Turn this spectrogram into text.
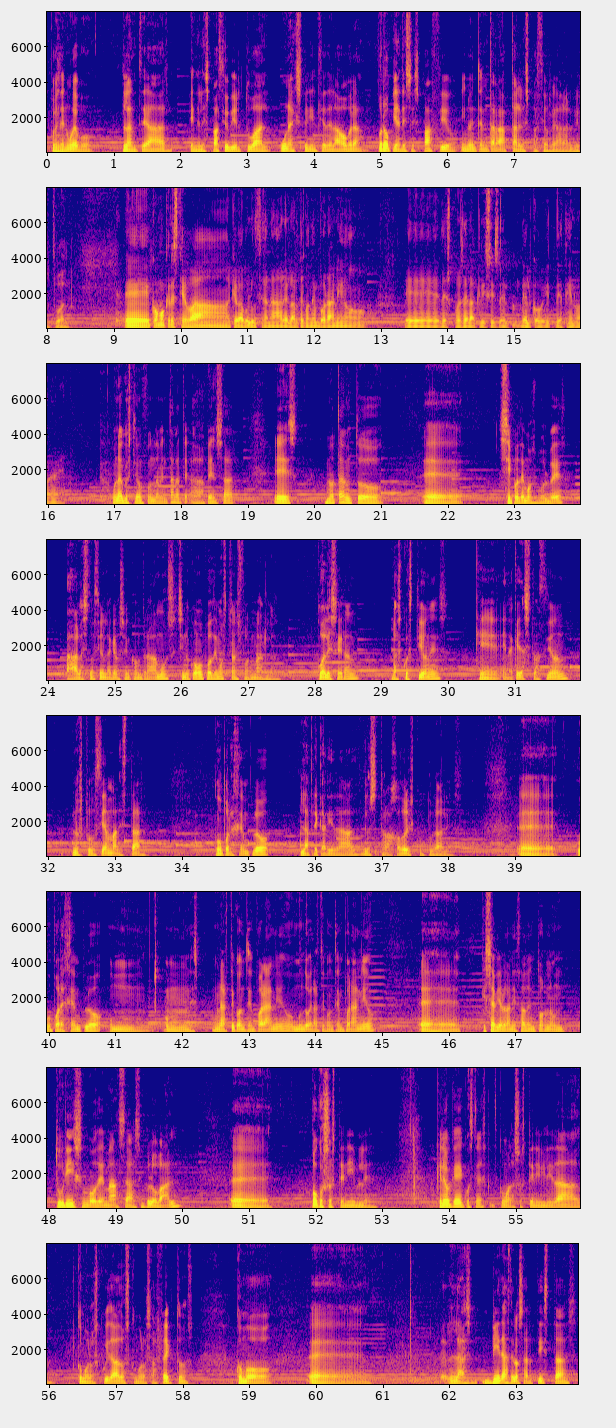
pues de nuevo, plantear en el espacio virtual una experiencia de la obra propia de ese espacio y no intentar adaptar el espacio real al virtual. Eh, ¿Cómo crees que va, que va a evolucionar el arte contemporáneo eh, después de la crisis del, del COVID-19? Una cuestión fundamental a, a, pensar es no tanto eh, si podemos volver a la situación en la que nos encontrábamos, sino cómo podemos transformarla. ¿Cuáles eran las cuestiones que en aquella situación nos producían malestar? Como por ejemplo la precariedad de los trabajadores culturales. Eh, como por ejemplo un, arte contemporáneo, un mundo del arte contemporáneo eh, que se había organizado en torno a un turismo de masas global, eh, poco sostenible. Creo que cuestiones como la sostenibilidad, como los cuidados, como los afectos, como las vidas de los artistas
